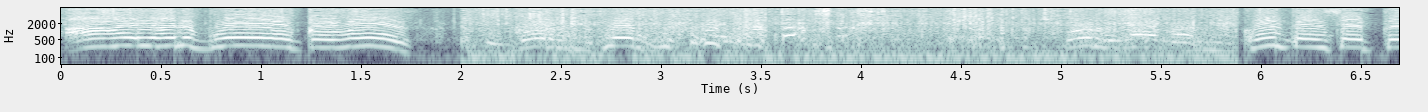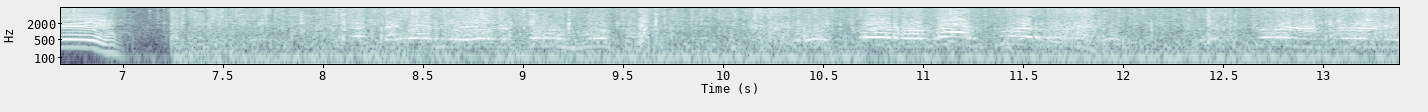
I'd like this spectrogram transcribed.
¡Ay, ya no puedo comer! Corre, corre. ¡Júntense, pe! Hasta allá arriba, tengo un voto. Corre, va, corre. Corre, corre,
